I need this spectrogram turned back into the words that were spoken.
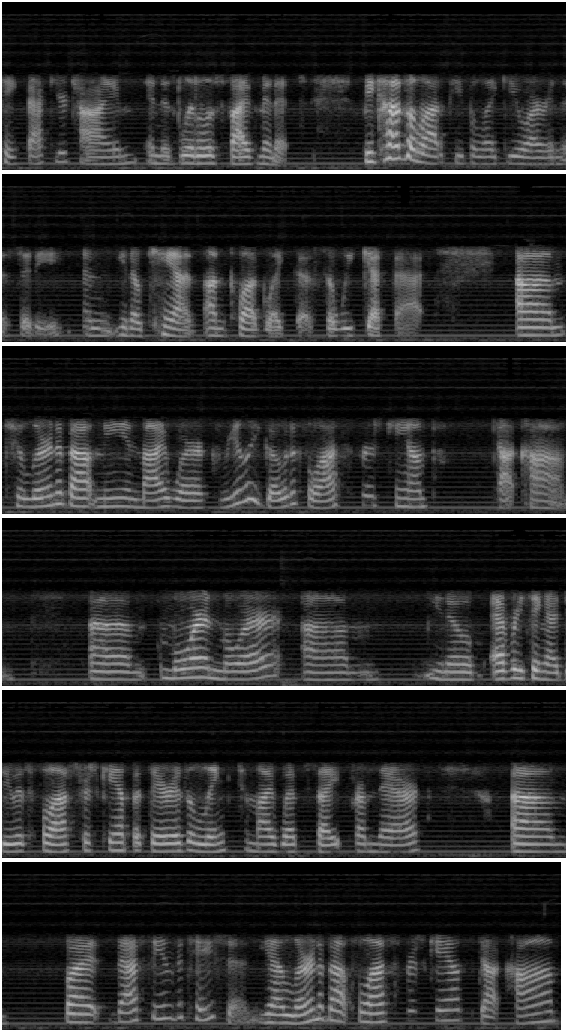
take back your time in as little as five minutes. Because a lot of people like you are in the city and you know can't unplug like this, so we get that. Um, to learn about me and my work, really go to philosopherscamp.com um, more and more. Um, you know, everything I do is Philosophers Camp, but there is a link to my website from there. Um, but that's the invitation. Yeah, learn about philosopherscamp.com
